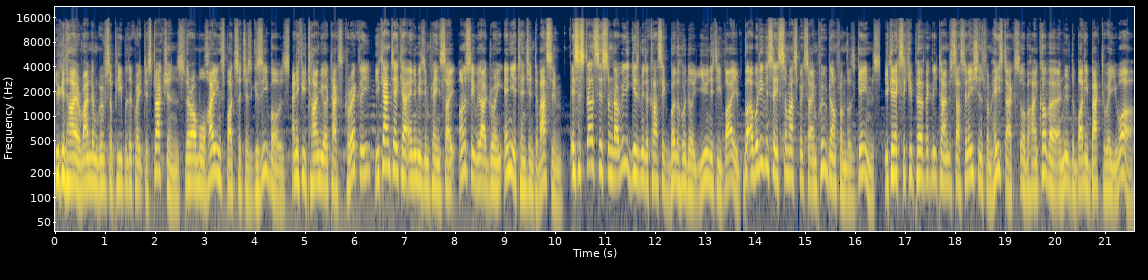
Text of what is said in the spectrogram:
You can hire random groups of people to create distractions. There are more hiding spots such as gazebos. And if you time your attacks correctly, you can take out enemies in plain sight honestly without drawing any attention to Basim. It's a stealth system that really gives me the classic Brotherhood or Unity vibe, but I would even say some aspects are improved on from those games. You can execute perfectly timed assassinations from haystacks or behind cover and move the body back to where you are.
